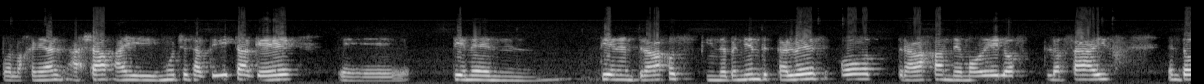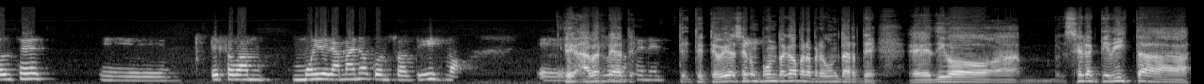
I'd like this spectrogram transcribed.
por lo general allá hay muchos activistas que eh, tienen, tienen trabajos independientes tal vez o trabajan de modelos los hay, entonces eh, eso va muy de la mano con su activismo. Eh, a ver, Lea, te, voy a hacer un punto acá para preguntarte. digo, ser activista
